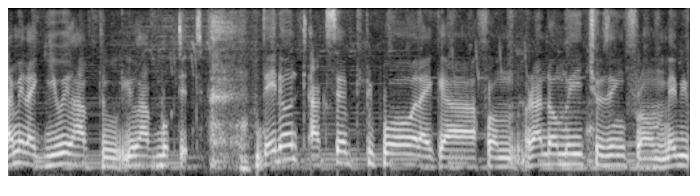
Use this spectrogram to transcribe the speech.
I mean like you will have to you have booked it. They don't accept people like uh, from randomly choosing from maybe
